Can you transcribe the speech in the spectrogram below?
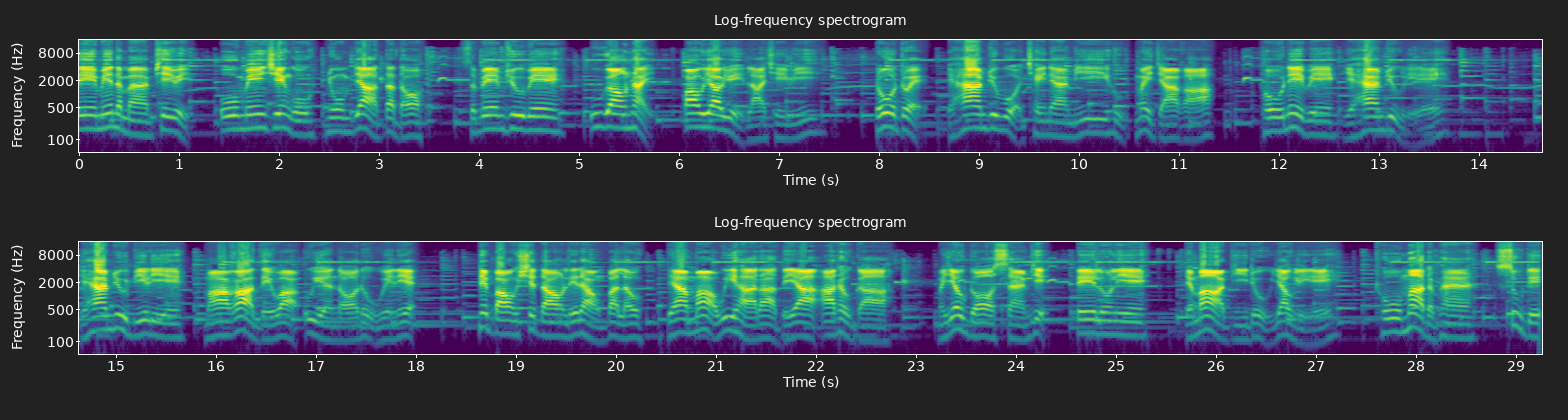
တေမင်းတမန်ဖြစ်၍အိုမင်းချင်းကိုညွန်ပြတတ်သောစပင်ဖြူပင်ဥကောင်း၌ပေါက်ရောက်၍လာချေပြီ။တို့အတွက်ယဟန်ပြုဖို့အချိန်တန်ပြီဟုမိတ်ကြားကထိုနေ့ပင်ယဟန်ပြုလေတယ်။ယဟန်ပြုပြီးလျင်မာကဒေဝဥယျံတော်တို့ဝင်လျက်နှစ်ပေါင်း8000 4000ပတ်လုံးဗျာမဝိဟာရတရားအားထုတ်ကာ မရုပ်တော့ဆံဖြင့်တေလွန်လျင်ယမအပြည်တို့ရောက်လေတယ်။ထိုမှတပံစုတေ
